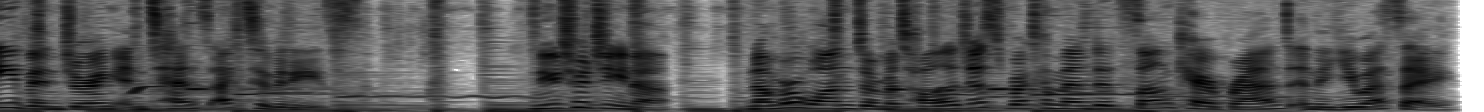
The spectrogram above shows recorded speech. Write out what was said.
even during intense activities. Neutrogena, number one dermatologist recommended sun care brand in the USA.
